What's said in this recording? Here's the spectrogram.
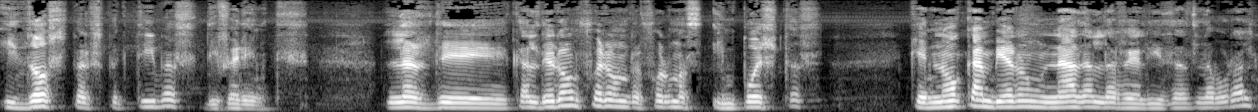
y dos perspectivas diferentes. Las de Calderón fueron reformas impuestas que no cambiaron nada la realidad laboral.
